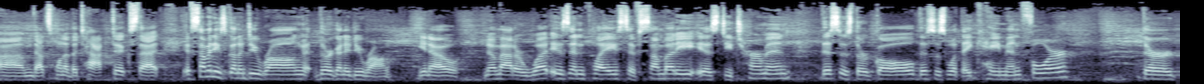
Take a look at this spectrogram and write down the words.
Um, that's one of the tactics that if somebody's going to do wrong, they're going to do wrong. You know, no matter what is in place, if somebody is determined, this is their goal, this is what they came in for, they're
